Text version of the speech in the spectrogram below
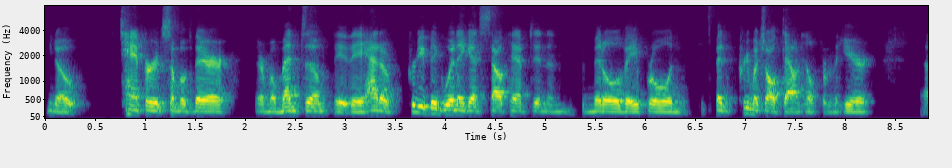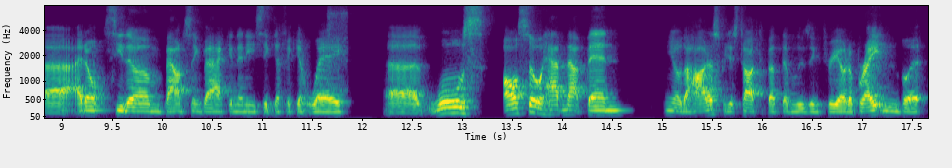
you know, tampered some of their their momentum. They, they had a pretty big win against Southampton in the middle of April, and it's been pretty much all downhill from here. Uh, I don't see them bouncing back in any significant way. Uh, Wolves also have not been, you know, the hottest. We just talked about them losing 3 out of Brighton, but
